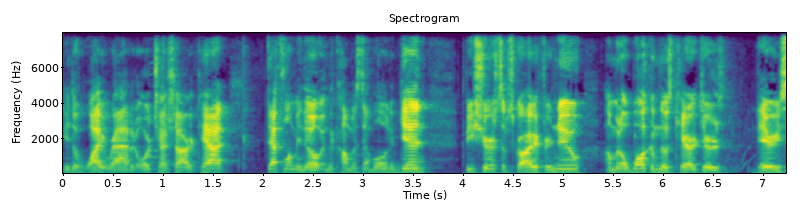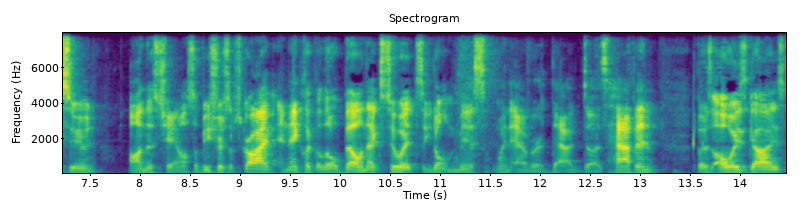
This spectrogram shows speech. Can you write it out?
either White Rabbit or Cheshire Cat? Definitely let me know in the comments down below. And again, be sure to subscribe if you're new. I'm going to welcome those characters very soon on this channel. So be sure to subscribe and then click the little bell next to it so you don't miss whenever that does happen. But as always, guys,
